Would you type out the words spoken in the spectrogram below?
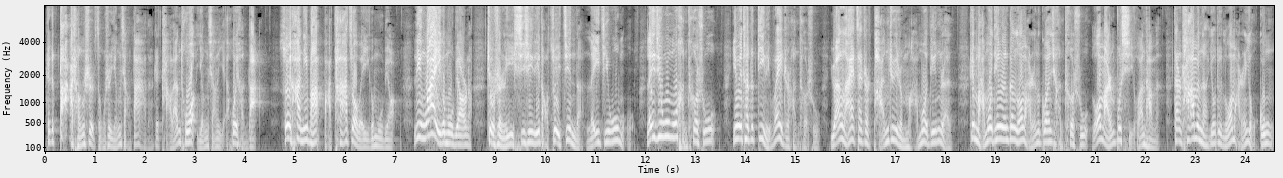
这个大城市总是影响大的，这塔兰托影响也会很大。所以汉尼拔把它作为一个目标。另外一个目标呢，就是离西西里岛最近的雷吉乌姆。雷吉乌姆很特殊，因为它的地理位置很特殊。原来在这盘踞着马莫丁人。这马莫丁人跟罗马人的关系很特殊，罗马人不喜欢他们，但是他们呢又对罗马人有功。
